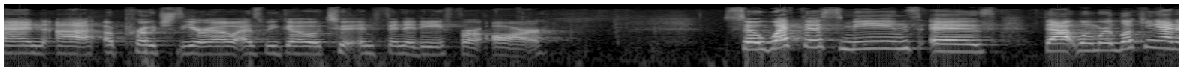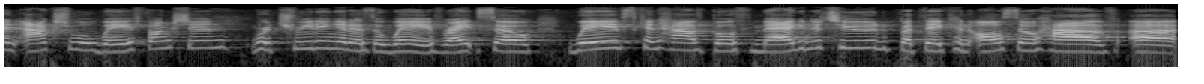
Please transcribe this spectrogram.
and uh, approach zero as we go to infinity for r. So what this means is that when we're looking at an actual wave function, we're treating it as a wave, right? So waves can have both magnitude, but they can also have uh,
